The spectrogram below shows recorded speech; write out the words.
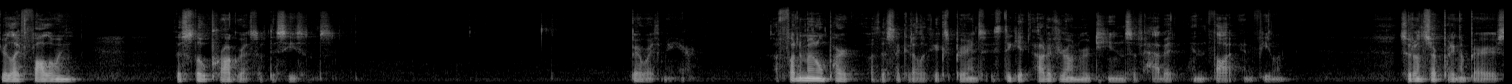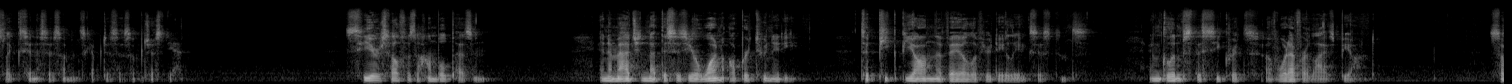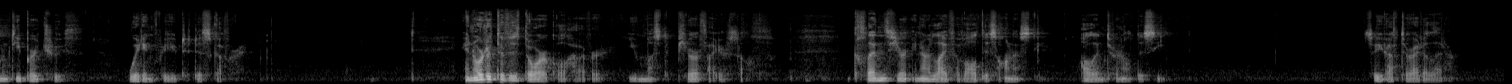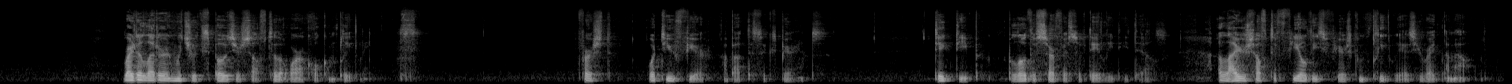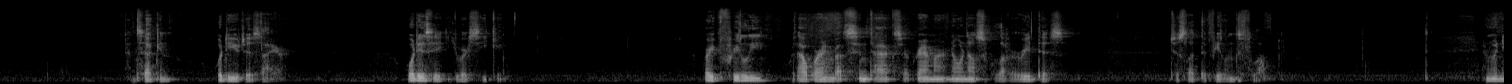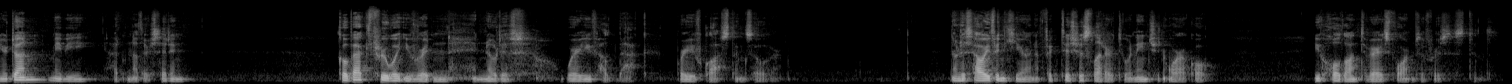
Your life following the slow progress of the seasons. Bear with me here. A fundamental part of the psychedelic experience is to get out of your own routines of habit and thought and feeling. So don't start putting up barriers like cynicism and skepticism just yet. See yourself as a humble peasant and imagine that this is your one opportunity to peek beyond the veil of your daily existence and glimpse the secrets of whatever lies beyond. Some deeper truth waiting for you to discover it. In order to visit oracle, however, you must purify yourself. Cleanse your inner life of all dishonesty, all internal deceit. So you have to write a letter. Write a letter in which you expose yourself to the oracle completely. First, what do you fear about this experience? Dig deep, below the surface of daily details. Allow yourself to feel these fears completely as you write them out. And second, what do you desire? What is it you are seeking? Write freely without worrying about syntax or grammar. No one else will ever read this. Just let the feelings flow. And when you're done, maybe at another sitting, go back through what you've written and notice where you've held back, where you've glossed things over. Notice how even here in a fictitious letter to an ancient oracle, you hold on to various forms of resistance.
